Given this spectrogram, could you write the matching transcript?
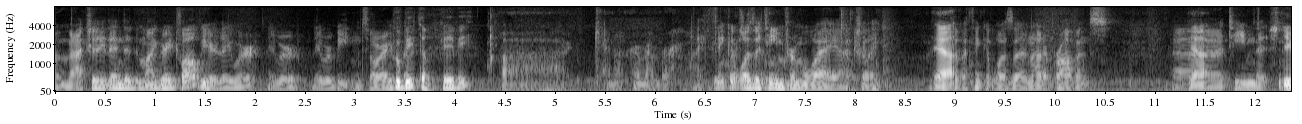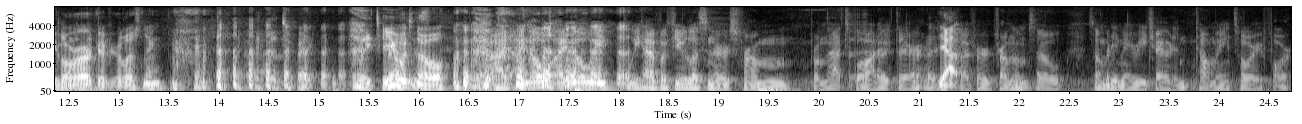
Um, actually, it ended my grade 12 year. They were they were they were beaten. Sorry. Who beat them? KV? I cannot remember. I think it was a team from away. Actually. I Yeah. think, I think it was a, not a province. Uh, Yeah. team that Steve team O'Rourke, if you're listening, That's right. Late he would practice. know. I, I know. I know. We, we have a few listeners from from that squad out there. I- Yeah. I've heard from them. So somebody may reach out and tell me. Sorry for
